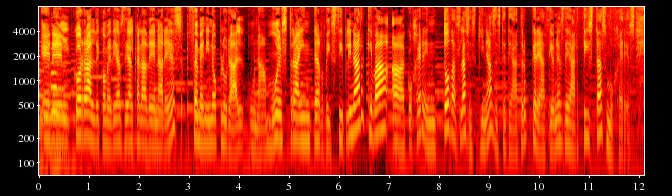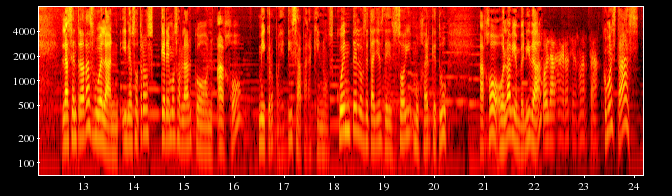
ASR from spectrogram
En el Corral de Comedias de Alcalá de Henares, Femenino Plural, una muestra interdisciplinar que va a acoger en todas las esquinas de este teatro creaciones de artistas mujeres. Las entradas vuelan y nosotros queremos hablar con Ajo, micropoetisa, para que nos cuente los detalles de Soy Mujer que tú. Ajo, hola, bienvenida. Hola, gracias Marta. ¿Cómo estás?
